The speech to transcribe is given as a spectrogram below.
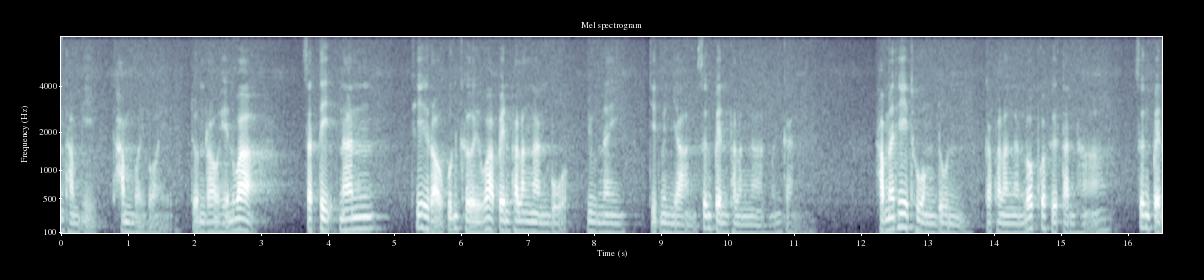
ำทำอีกทำบ่อยๆ จนเราเห็นว่าสตินั้นที่เราคุ้นเคยว่าเป็นพลังงานบวกอยู่ในจิตวิญญาณ ซึ่งเป็นพลังงานเหมือนกันทำหน้าที่ทวงดุล กับพลังงานลบก็คือตัณหา ซึ่งเป็น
